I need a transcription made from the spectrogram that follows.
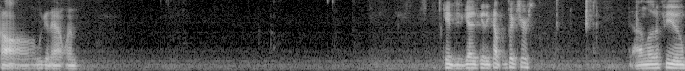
Oh, look at that one. Okay, did you guys get a couple pictures? Download a few.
